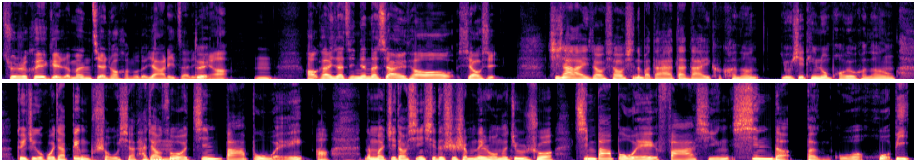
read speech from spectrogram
确实可以给人们减少很多的压力在里面啊。嗯，好看一下今天的下一条消息。接下来一条消息呢，把大家带来一个可能有些听众朋友可能对这个国家并不熟悉啊，它叫做津巴布韦啊。那么这条信息的是什么内容呢？就是说津巴布韦发行新的本国货币。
